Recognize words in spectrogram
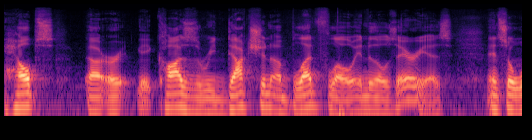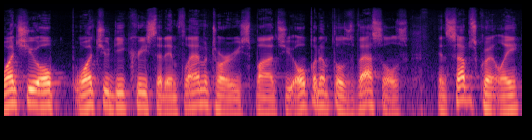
helps uh, or it causes a reduction of blood flow into those areas. And so once you, op- once you decrease that inflammatory response, you open up those vessels, and subsequently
